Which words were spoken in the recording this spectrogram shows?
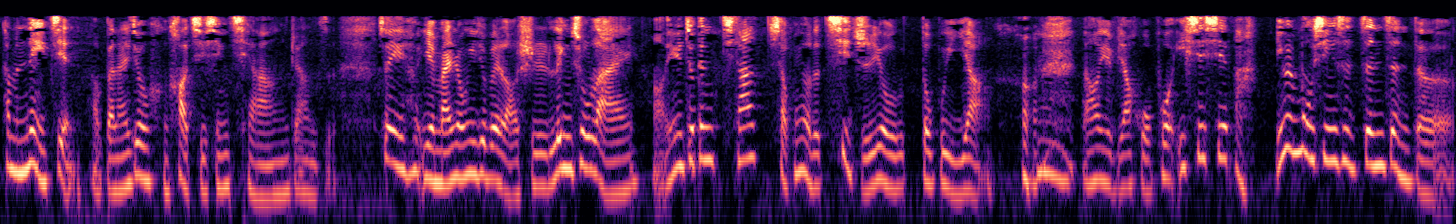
他们内建啊，本来就很好奇心强这样子，所以也蛮容易就被老师拎出来啊，因为就跟其他小朋友的气质又都不一样，嗯。然后也比较活泼一些些吧，因为木星是真正的。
